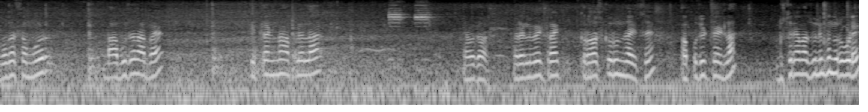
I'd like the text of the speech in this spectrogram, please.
बघा समोर बाबूचा धाबा आहे. तिकडनं आपल्याला बघा रेल्वे ट्रॅक क्रॉस करून जायचं आहे अपोजिट साईडला दुसऱ्या बाजूने पण रोड आहे.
